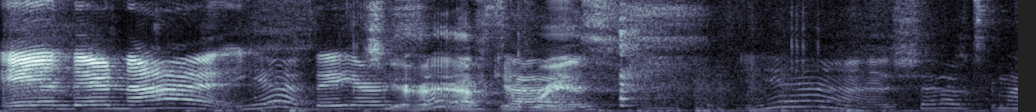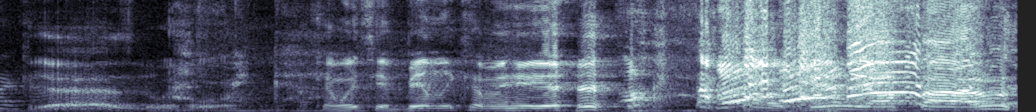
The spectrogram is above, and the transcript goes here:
and they're not. Yeah, they are. she got her African prince. circumcised. Yeah, shout out to my guy. Yes, good boy. I can't wait till Bentley come in here. Bentley outside.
